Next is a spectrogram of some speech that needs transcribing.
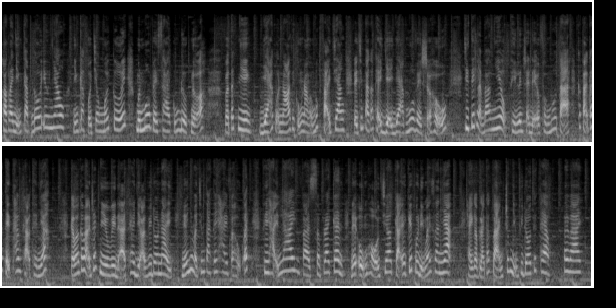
hoặc là những cặp đôi yêu nhau, những cặp vợ chồng mới cưới mình mua về xài cũng được nữa. Và tất nhiên giá của nó thì cũng nằm ở mức phải chăng để chúng ta có thể dễ dàng mua về sở hữu. Chi tiết là bao nhiêu thì Linh sẽ để ở phần mô tả, các bạn có thể tham khảo thêm nhé. Cảm ơn các bạn rất nhiều vì đã theo dõi video này. Nếu như mà chúng ta thấy hay và hữu ích thì hãy like và subscribe kênh để ủng hộ cho cả ekip của Điện Máy Xanh nha. Hẹn gặp lại các bạn trong những video tiếp theo. Bye bye!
